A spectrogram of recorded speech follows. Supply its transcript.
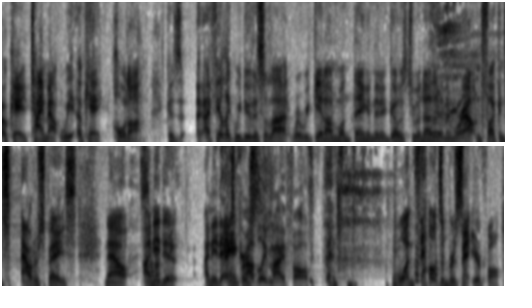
okay, timeout. We okay. Hold on, because I feel like we do this a lot, where we get on one thing and then it goes to another, and then we're out in fucking outer space. Now I need to. I need to that's anchor. probably my fault. one thousand percent your fault.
